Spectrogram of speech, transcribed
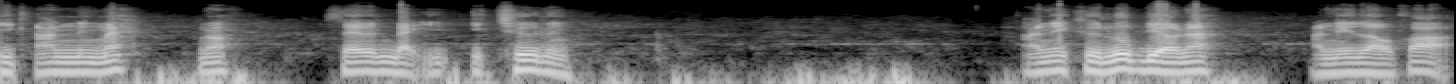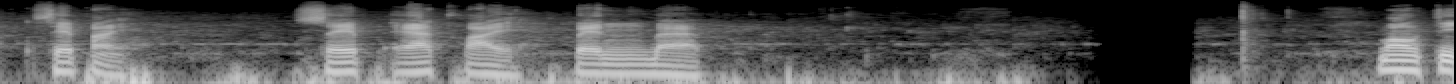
อีกอันหนึ่งไหมเนาะเซฟเป็นแบบอีกชื่อหนึ่งอันนี้คือรูปเดียวนะ อันนี้เราก็เซฟใหม่เซฟแอดไปเป็นแบบ multi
